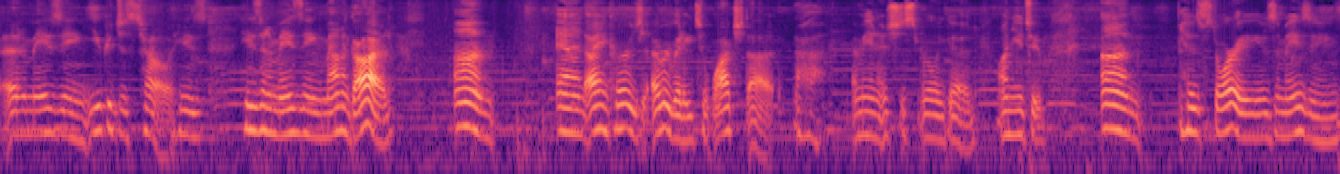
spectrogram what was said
an amazing. You could just tell he's he's an amazing man of God. Um, and I encourage everybody to watch that. I mean, it's just really good on YouTube. Um, his story is amazing,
